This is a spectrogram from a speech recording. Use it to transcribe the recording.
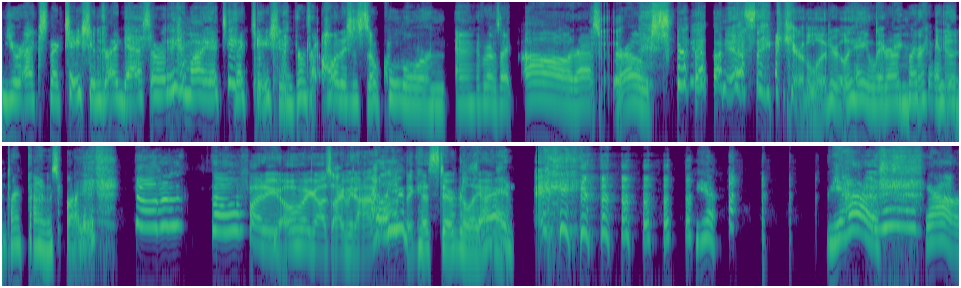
your expectations, I guess, or at least my expectations. I was like, oh, this is so cool. And everyone's like, oh, that's gross. yes, like you're literally. Anyway, that's my friend. My friend was funny. Oh, so funny. Oh my gosh. I mean, I'm laughing hysterically. yeah. Yes. Yeah.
